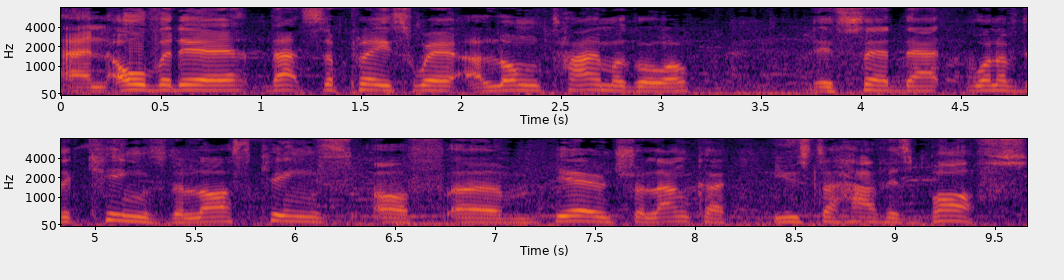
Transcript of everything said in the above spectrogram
And over there, that's the place where a long time ago, they said that one of the kings, the last kings of um, here in Sri Lanka, used to have his baths.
